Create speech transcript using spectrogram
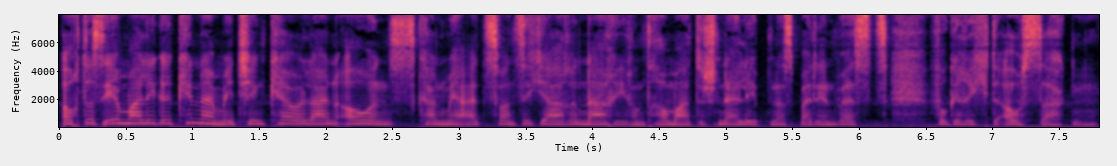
Auch das ehemalige Kindermädchen Caroline Owens kann mehr als 20 Jahre nach ihrem traumatischen Erlebnis bei den Wests vor Gericht aussagen.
